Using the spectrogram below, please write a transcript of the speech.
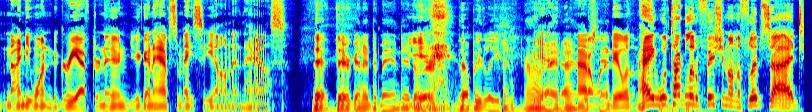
91 degree afternoon, you're going to have some AC on in the house. That they're going to demand it, Yeah. or they'll be leaving. All right, yeah, I understand. don't want to deal with them. Hey, we'll talk a little fishing on the flip side.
